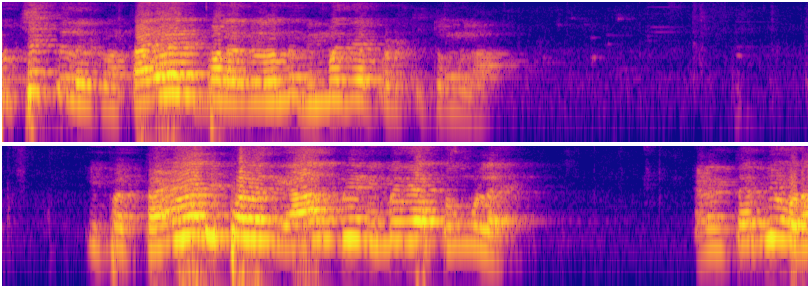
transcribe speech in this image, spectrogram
உச்சத்தில் இருக்கும் தயாரிப்பாளர்கள் வந்து நிம்மதியாக படுத்து தூங்கலாம். இப்ப தயாரிப்பாளர் யாருமே நிம்மதியா தூங்கல. எனக்கு தெரிஞ்சு ஒரு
